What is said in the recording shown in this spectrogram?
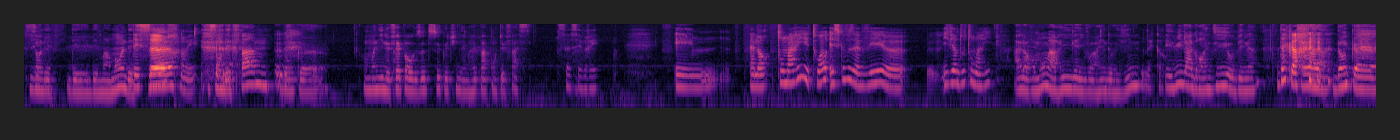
Qu'ils ont des, des, des mamans, des, Des sœurs, sœurs, oui. qui sont des femmes. Donc, euh, comme on dit, ne fais pas aux autres ce que tu n'aimerais pas qu'on te fasse. Ça, c'est vrai. Et hum, Alors, ton mari et toi, est-ce que vous avez... euh, il vient d'où ton mari? Alors, mon mari, il est ivoirien d'origine. D'accord. Et lui, il a grandi au Bénin. D'accord. Voilà. Donc, euh,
